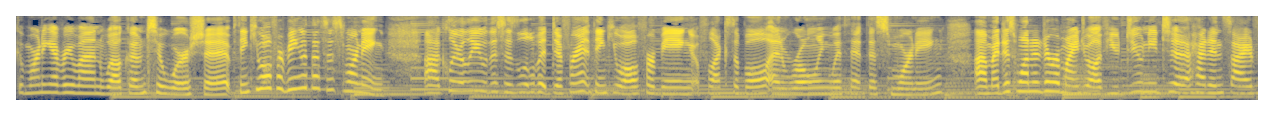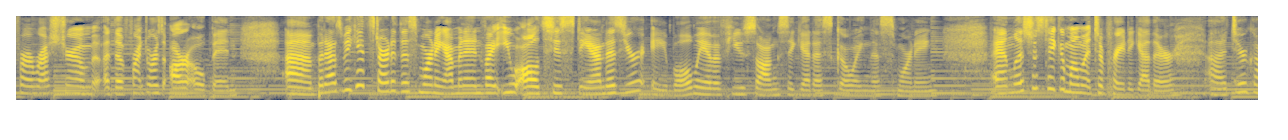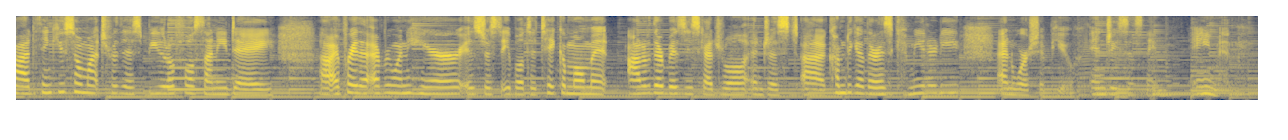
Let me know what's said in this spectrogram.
Good morning, everyone. Welcome to worship. Thank you all for being with us this morning. Uh, clearly, this is a little bit different. Thank you all for being flexible and rolling with it this morning. Um, I just wanted to remind you all if you do need to head inside for a restroom, uh, the front doors are open. Um, but as we get started this morning, I'm going to invite you all to stand as you're able. We have a few songs to get us going this morning. And let's just take a moment to pray together. Uh, dear God, thank you so much for this beautiful sunny day. Uh, I pray that everyone here is just able to take a moment out of their busy schedule and just uh, come together as a community and worship you. In Jesus' name, amen.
